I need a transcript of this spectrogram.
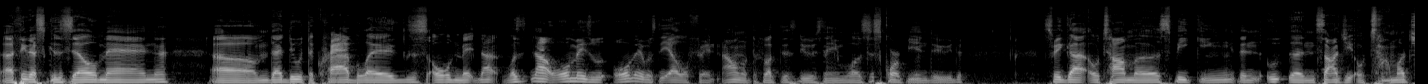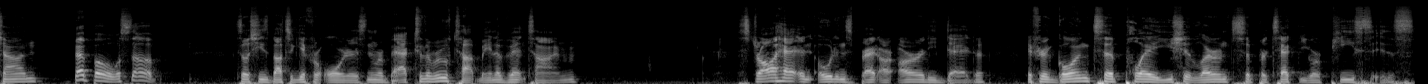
I think that's Gazelle Man. Um, that dude with the crab legs. Old mate, not was not old mate. Old mate was the elephant. I don't know what the fuck this dude's name was. The scorpion dude. So we got Otama speaking. Then then Sanji Otama-chan. Bepo, what's up? So she's about to give her orders, and we're back to the rooftop main event time. Straw Hat and Oden's Brett are already dead. if you're going to play, you should learn to protect your pieces.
